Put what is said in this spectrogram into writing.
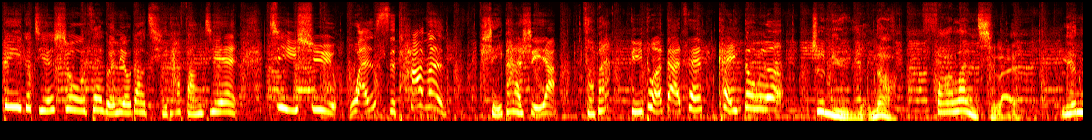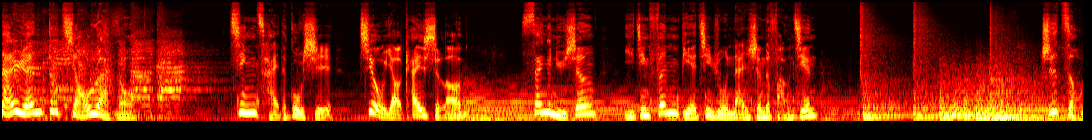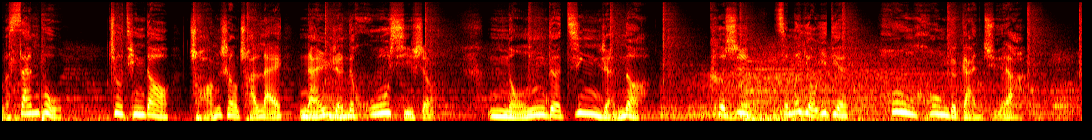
第一个结束，再轮流到其他房间，继续玩死他们。谁怕谁呀、走吧，敌团大餐开动了。这女人呐、发浪起来，连男人都脚软哦。精彩的故事就要开始了。三个女生已经分别进入男生的房间，只走了三步，就听到床上传来男人的呼吸声，浓得惊人呢、可是怎么有一点轰轰的感觉啊？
